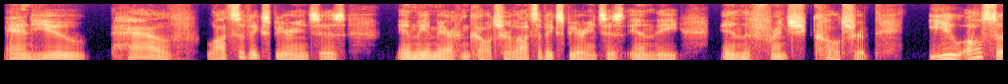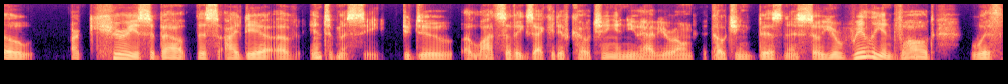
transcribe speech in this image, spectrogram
and you have lots of experiences in the American culture, lots of experiences in the in the French culture. You also are curious about this idea of intimacy You do uh, lots of executive coaching and you have your own coaching business. So you're really involved with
